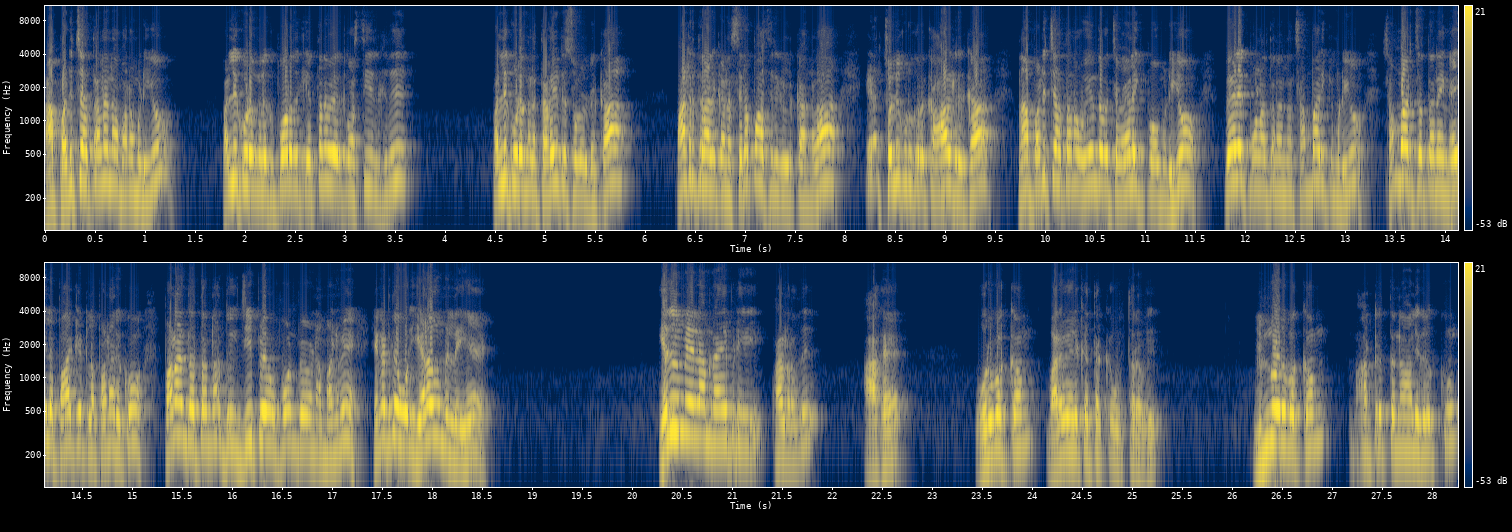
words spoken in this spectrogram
நான் படித்தா தானே நான் பண்ண முடியும்? பள்ளிக்கூடங்களுக்கு போகிறதுக்கு எத்தனை பேருக்கு வசதி இருக்குது? பள்ளிக்கூடங்களை தடையிட்ட சூழல் இருக்கா? மாற்றுத்திறனாளிக்கான சிறப்பாசிரியர்கள் இருக்காங்களா? ஏன்னா சொல்லிக் கொடுக்குறக்கு ஆள் இருக்கா? நான் படித்தா தானே உயர்ந்தபட்ச வேலைக்கு போக முடியும். வேலைக்கு போனால் தானே நான் சம்பாதிக்க முடியும். சம்பாதிச்சா தானே என் கையில் பாக்கெட்டில் பணம் இருக்கும். பணம் இருந்தால் தானே நான் தூக்கி ஜிபே ஃபோன்பே நான் பண்ணுவேன். எங்கிட்ட ஒரு இலவும் இல்லையே. எதுவுமே இல்லாமல் நான் எப்படி வாழ்கிறது ஆக ஒரு பக்கம் வரவேற்கத்தக்க உத்தரவு இன்னொரு பக்கம் மாற்றுத்திறனாளிகளுக்கும்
